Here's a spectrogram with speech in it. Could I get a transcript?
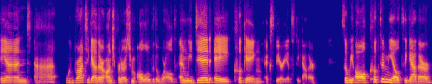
and uh, we brought together entrepreneurs from all over the world and we did a cooking experience together. So we all cooked a meal together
